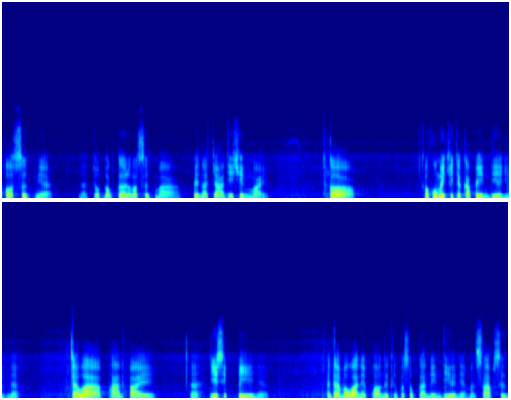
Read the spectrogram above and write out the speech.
พอสึกเนี่ยนะจบด็อกเตอร์แล้วก็สึกมาเป็นอาจารย์ที่เชียงใหม่ ก็ก็คงไม่คิดจะกลับไปอินเดียอีกนะ แต่ว่าผ่านไปยี่สิบปีเนี่ย อาจารย์บอกว่าเนี่ยพอนึกถึงประสบการณ์ในอินเดียเนี่ยมันซาบซึ้ง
